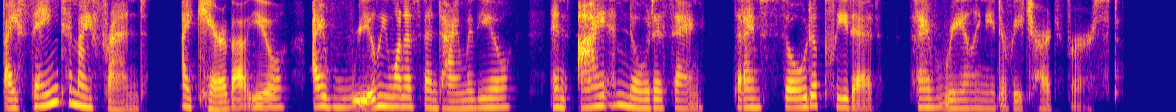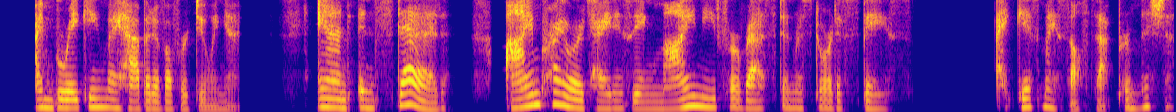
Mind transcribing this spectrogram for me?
by saying to my friend, I care about you, I really want to spend time with you, and I am noticing that I'm so depleted that I really need to recharge first. I'm breaking my habit of overdoing it. And instead, I'm prioritizing my need for rest and restorative space. I give myself that permission.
